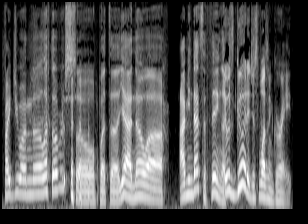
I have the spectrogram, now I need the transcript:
fight you on the leftovers. So, but uh, yeah, no. Uh, I mean, that's the thing. Like, It was good. It just wasn't great.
